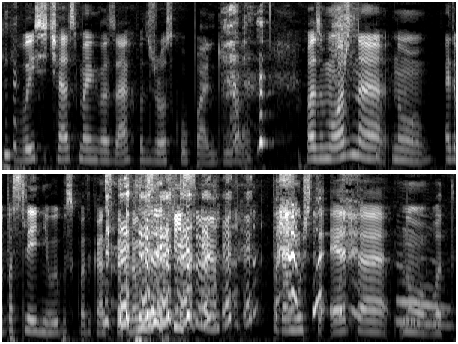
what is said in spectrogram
Вы сейчас в моих глазах вот жестко упали, Джулия. Возможно, ну, это последний выпуск подкаста, который мы записываем, потому что это, ну, вот,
